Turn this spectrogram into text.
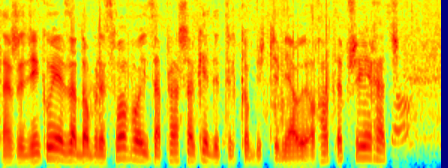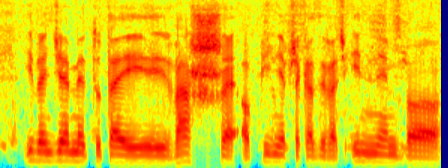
Także dziękuję za dobre słowo i zapraszam, kiedy tylko byście miały ochotę przyjechać. I będziemy tutaj Wasze opinie przekazywać innym, bo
